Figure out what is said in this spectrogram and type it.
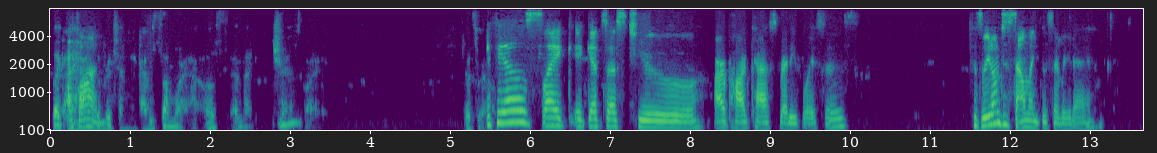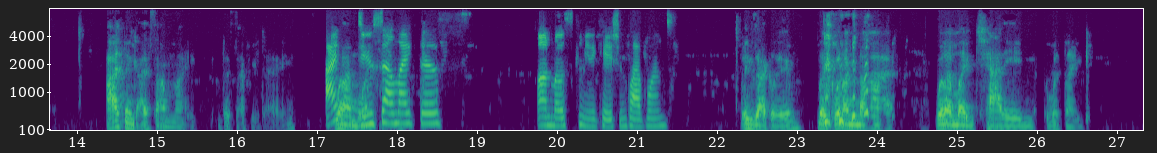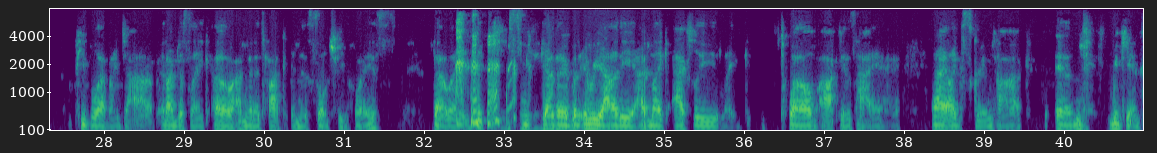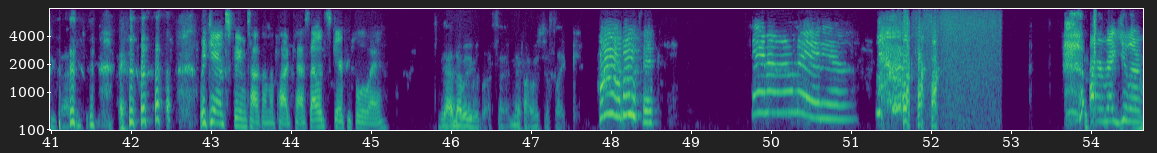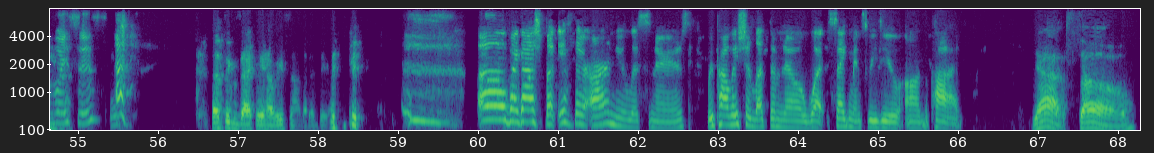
Like I have on. to pretend like I'm somewhere else and like mm-hmm. transport. That's real. it feels like it gets us to our podcast ready voices because we don't just sound like this every day I think I sound like this every day. i do sound like this on most communication platforms Exactly. Like when I'm not, when I'm like chatting with like people at my job, and I'm just like, oh, I'm gonna talk in this sultry voice that like keeps me together. But in reality, I'm like actually like 12 octaves higher, and I like scream talk, and we can't do that. we can't scream talk on the podcast that would scare people away yeah, nobody would listen if I was just like, hi, I'm Isaac. our regular voices That's exactly how we sound at a daily. oh my gosh but if there are new listeners we probably should let them know what segments we do on the pod Yeah, so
